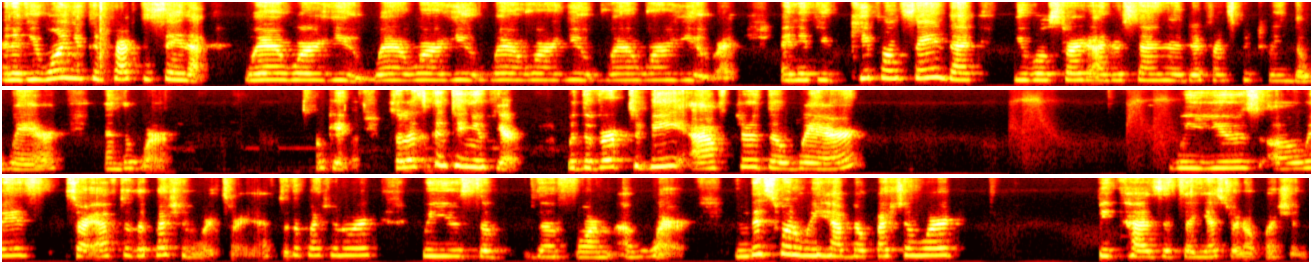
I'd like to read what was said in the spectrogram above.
And if you want, you can practice saying that. Where were you? Where were you? Where were you? Where were you? Right? And if you keep on saying that, you will start understanding the difference between the where and the were. Okay, so let's continue here. With the verb to be after the where, we use always, sorry, after the question word, sorry, after the question word, we use the, the form of where. In this one, we have no question word because it's a yes or no question.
